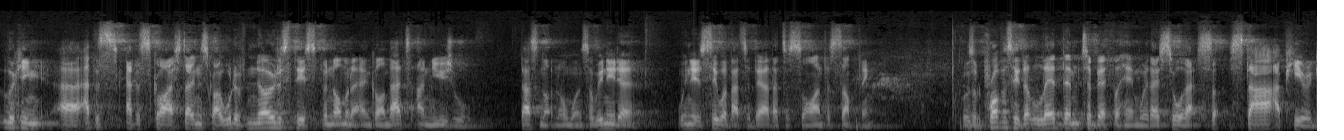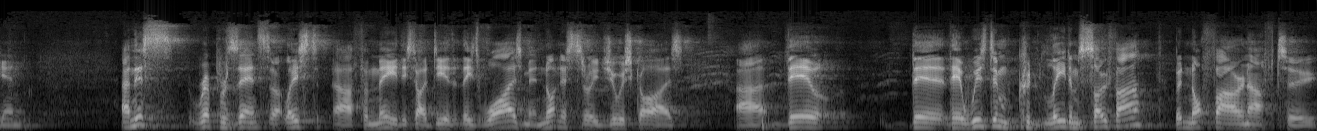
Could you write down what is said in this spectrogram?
looking uh, at, the, at the sky, studying the sky, would have noticed this phenomena and gone, that's unusual. That's not normal. So we need to we need to see what that's about. That's a sign for something. It was a prophecy that led them to Bethlehem where they saw that star appear again. And this represents, at least uh, for me, this idea that these wise men, not necessarily Jewish guys, uh, their, their, their wisdom could lead them so far, but not far enough to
